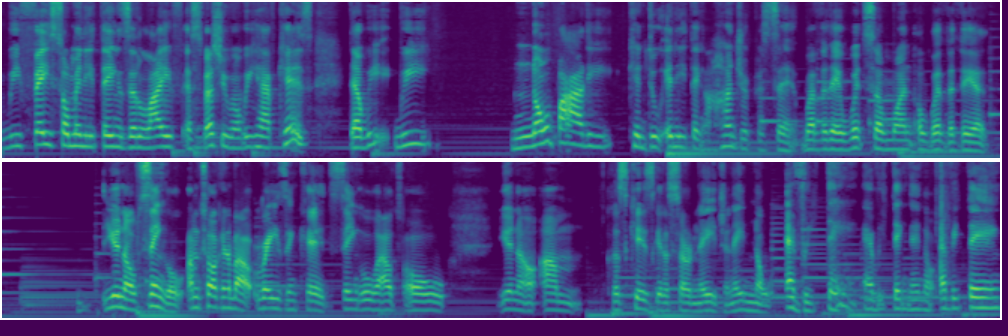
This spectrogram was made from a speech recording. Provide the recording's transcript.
we face so many things in life, especially when we have kids, that we we nobody can do anything 100% whether they're with someone or whether they're you know single i'm talking about raising kids single household you know um because kids get a certain age and they know everything everything they know everything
